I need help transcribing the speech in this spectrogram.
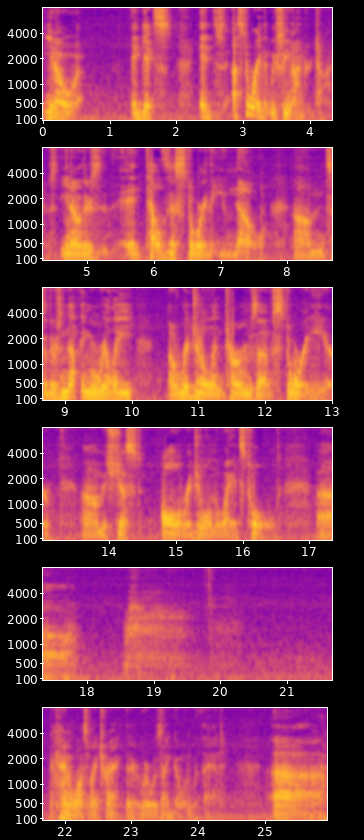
you know, it gets, it's a story that we've seen a hundred times. You know, there's, it tells this story that you know. Um, so there's nothing really original in terms of story here. Um, it's just all original in the way it's told. Uh, I kind of lost my track there. Where was I going with that? Uh,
